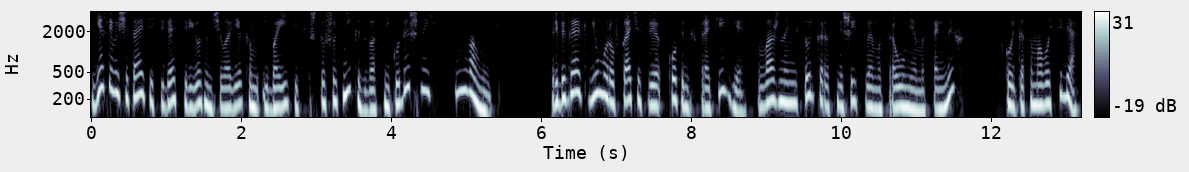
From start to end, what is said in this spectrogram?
Если вы считаете себя серьезным человеком и боитесь, что шутник из вас никудышный, не волнуйтесь. Прибегая к юмору в качестве копинг-стратегии, важно не столько рассмешить своим остроумием остальных, сколько самого себя,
